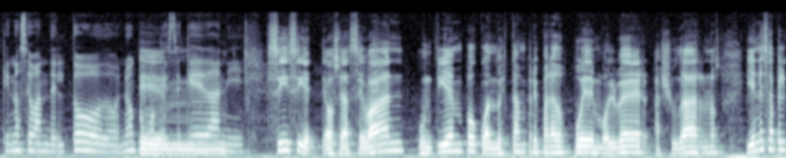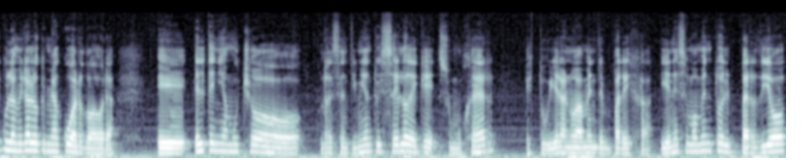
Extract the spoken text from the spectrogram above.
que no se van del todo, ¿no? Como que se Em, quedan y... Sí, sí, o sea, se van un tiempo, cuando están preparados pueden volver, ayudarnos. Y en esa película, mira lo que me acuerdo ahora, eh, él tenía mucho resentimiento y celo de que su mujer estuviera nuevamente en pareja. Y en ese momento él perdió,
